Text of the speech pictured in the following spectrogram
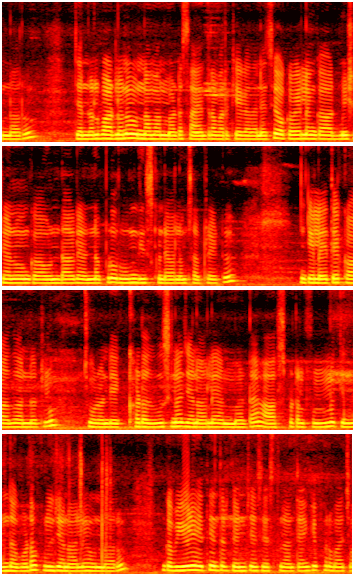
ఉన్నారు. జనరల్ వార్డులోనే ఉన్నామన్నమాట సాయంత్రం వరకే కదా అనేసి. ఒకవేళ ఇంకా అడ్మిషన్ ఇంకా ఉండాలి అన్నప్పుడు రూమ్ తీసుకునే వాళ్ళం సపరేట్ ఇంక ఇలా అయితే కాదు అన్నట్లు. చూడండి ఎక్కడ చూసినా జనాలే అనమాట హాస్పిటల్ ఫుల్ కింద కూడా ఫుల్ జనాలే ఉన్నారు. ఇంకా వీడియో అయితే ఇంత సెండ్ చేసేస్తున్నాను. థ్యాంక్ యూ ఫర్ వాచింగ్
